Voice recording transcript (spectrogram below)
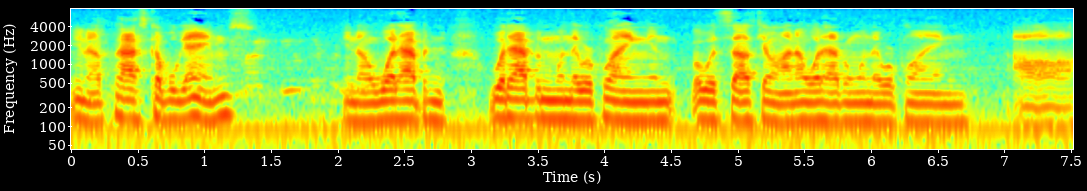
you know, past couple games, you know what happened. What happened when they were playing in with South Carolina? What happened when they were playing? Uh,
